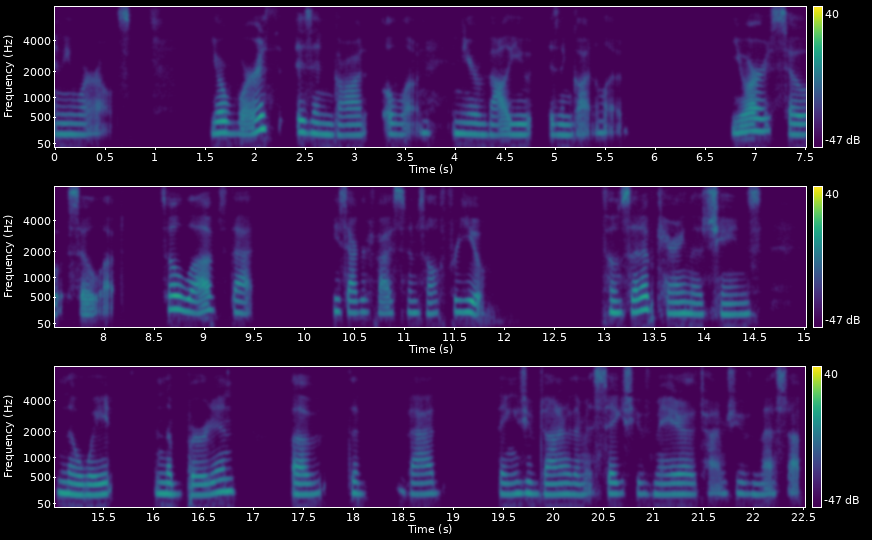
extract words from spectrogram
anywhere else. Your worth is in God alone, and your value is in God alone. You are so, so loved. So loved that He sacrificed Himself for you. So instead of carrying those chains and the weight and the burden of the bad things you've done or the mistakes you've made or the times you've messed up,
